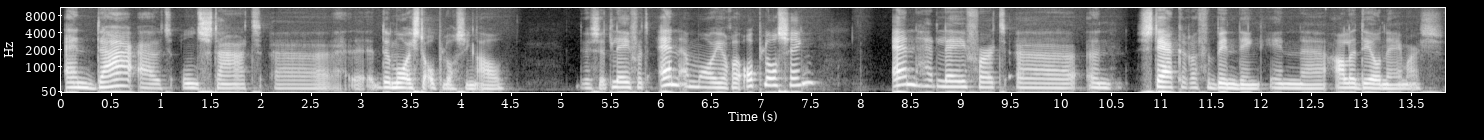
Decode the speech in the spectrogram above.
En daaruit ontstaat uh, de mooiste oplossing al. Dus het levert en een mooiere oplossing en het levert uh, een sterkere verbinding in alle deelnemers.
